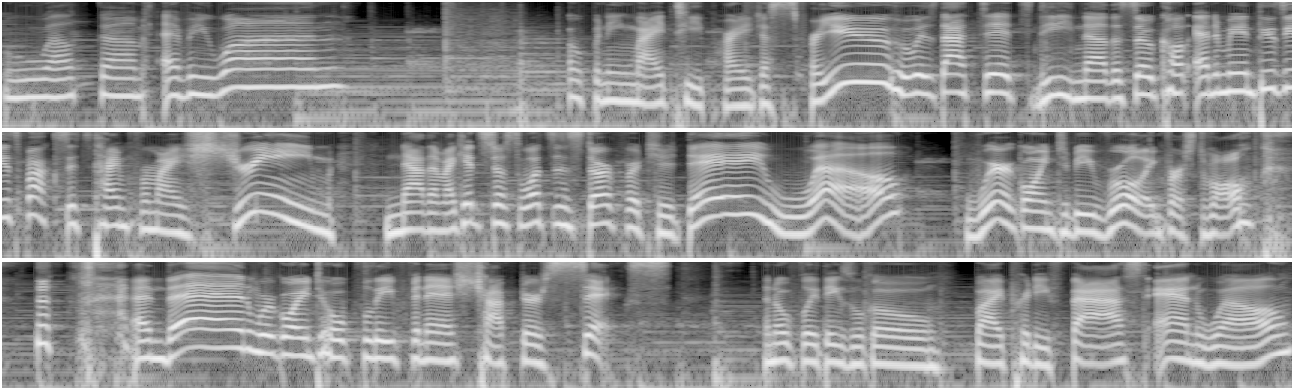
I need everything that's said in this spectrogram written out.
Welcome, everyone. Opening my tea party just for you. Who is that? It's Nina, the so called anime enthusiast fox. It's time for my stream. Now that my kids just what's in store for today, well, we're going to be rolling first of all. and then we're going to hopefully finish chapter 6. And hopefully things will go by pretty fast and well.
